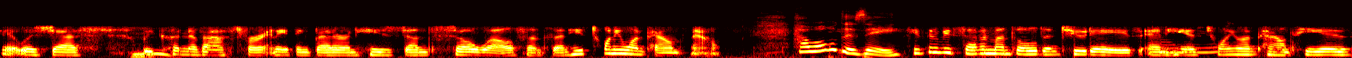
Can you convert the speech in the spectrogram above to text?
It was just we mm-hmm. couldn't have asked for anything better, and he's done so well since then. He's 21 pounds now. How old is he? He's going to be seven months old in two days, and oh. he is 21 pounds. He is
